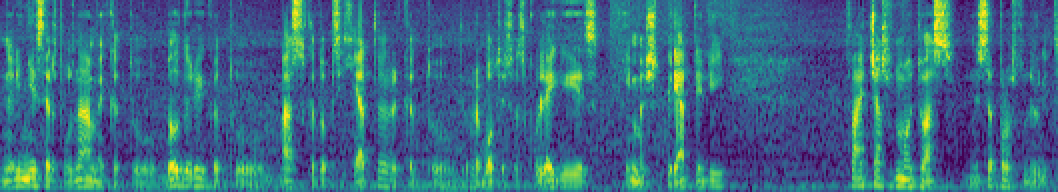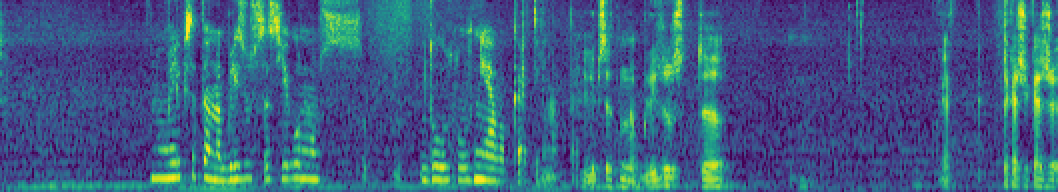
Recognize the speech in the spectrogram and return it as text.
нали, ние се разпознаваме като българи, като аз като психиатър, като работя с колеги, имаш приятели. Това е част от моето аз. Не са просто другите. Но липсата на близост със сигурност да усложнява картината. Липсата на близост, така ще кажа,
